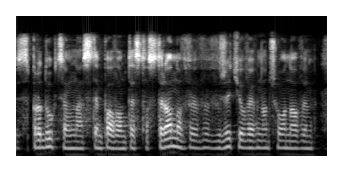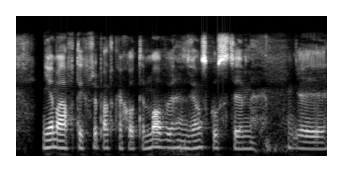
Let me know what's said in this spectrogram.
z produkcją następową testosteronu w, w życiu wewnątrzłonowym, nie ma w tych przypadkach o tym mowy, w związku z tym y,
